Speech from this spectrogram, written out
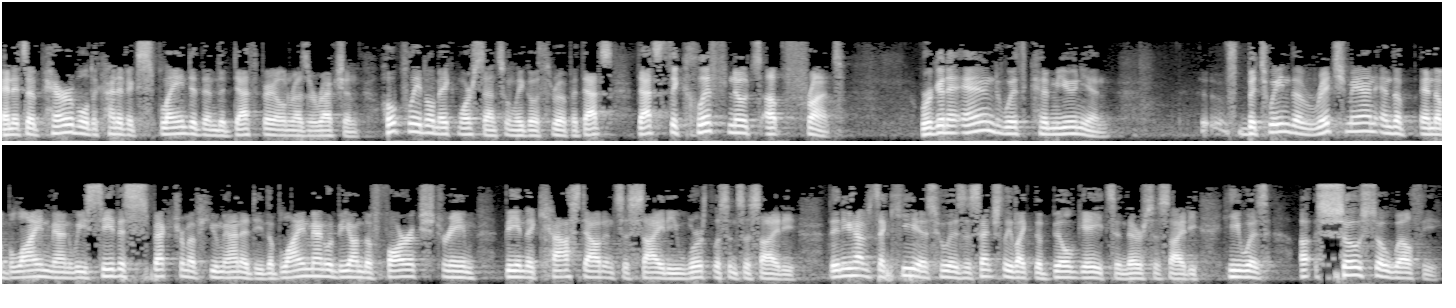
And it's a parable to kind of explain to them the death, burial, and resurrection. Hopefully, it'll make more sense when we go through it, but that's, that's the cliff notes up front. We're going to end with communion. Between the rich man and the, and the blind man, we see this spectrum of humanity. The blind man would be on the far extreme, being the cast out in society, worthless in society. Then you have Zacchaeus, who is essentially like the Bill Gates in their society. He was uh, so, so wealthy.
